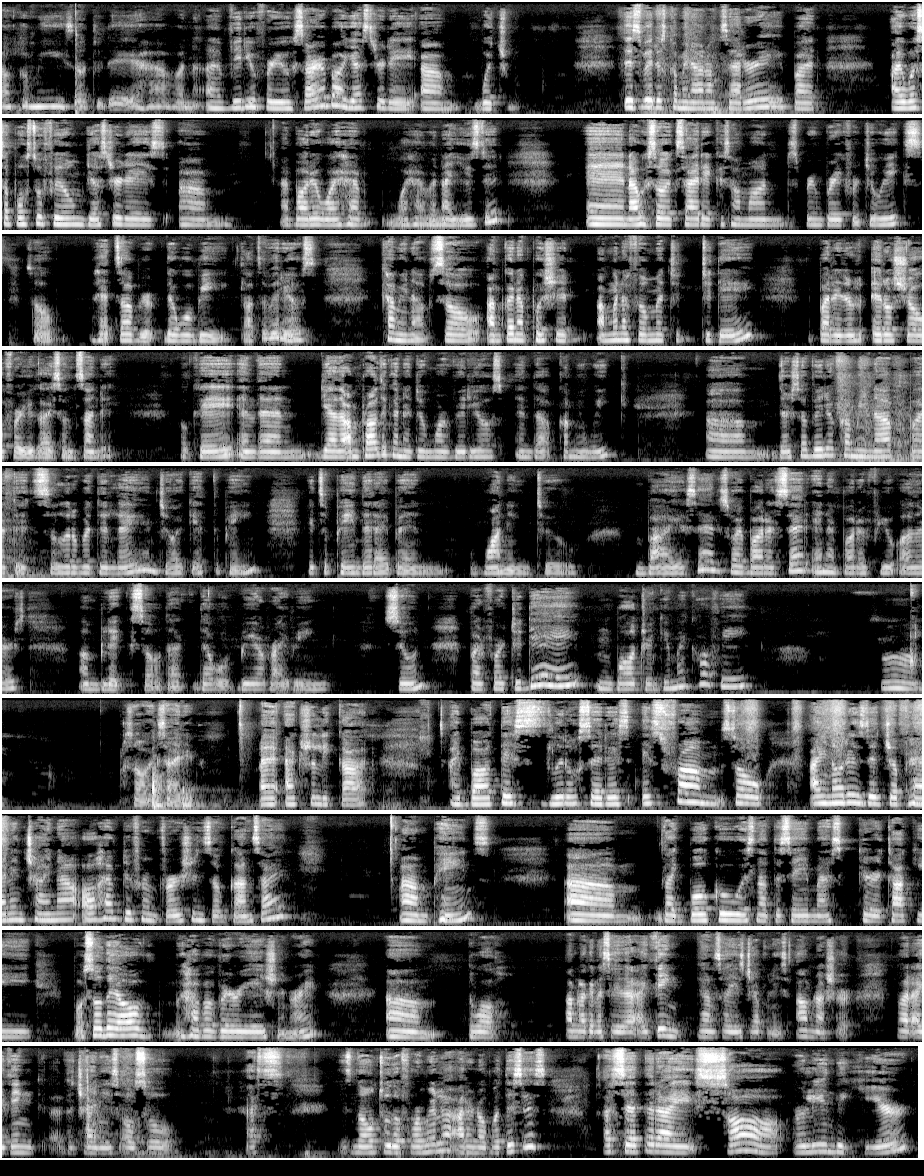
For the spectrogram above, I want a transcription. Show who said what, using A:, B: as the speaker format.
A: alchemy so today i have an, a video for you. Sorry about yesterday um which this video is coming out on saturday but i was supposed to film yesterday's um i bought it why have why haven't i used it? And i was so excited because i'm on spring break for two weeks. So heads up there will be lots of videos coming up. So i'm gonna push it i'm gonna film it today but it'll it'll show for you guys on sunday okay and then yeah i'm probably gonna do more videos in the upcoming week. Um, there's a video coming up but it's a little bit delayed until i get the paint. It's a paint that i've been wanting to buy a set so i bought a set and i bought a few others on blick so that that will be arriving soon. But for today while drinking my coffee mm, so excited. I actually got I bought this little set. It's, it's from, so I noticed that Japan and China all have different versions of Gansai um, paints. Um, like Boku is not the same as. But, so they all have a variation, right? Um, well, I'm not going to say that. I think Gansai is Japanese. I'm not sure. But I think the Chinese also has is known to the formula. I don't know. But this is a set that I saw early in the year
